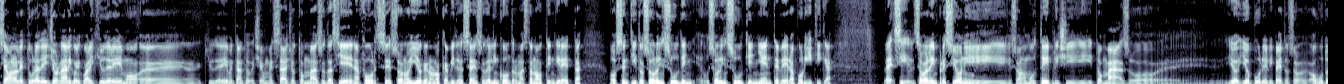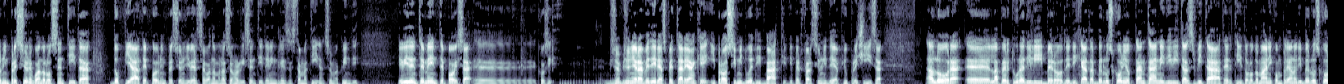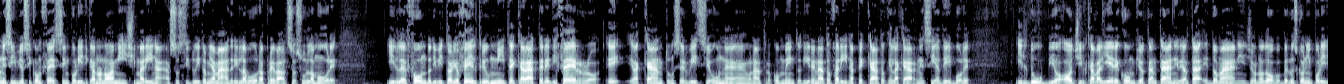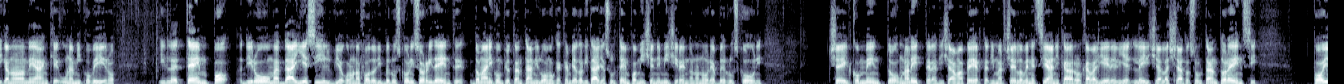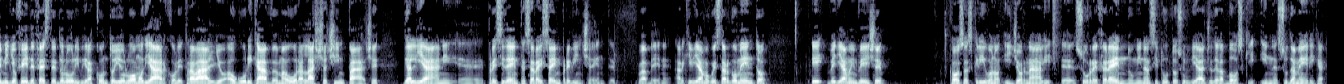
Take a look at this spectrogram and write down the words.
Siamo alla lettura dei giornali con i quali chiuderemo, eh, chiuderemo. Intanto c'è un messaggio Tommaso da Siena. Forse sono io che non ho capito il senso dell'incontro, ma stanotte in diretta ho sentito solo insulti, solo insulti e niente vera politica. Beh, sì, insomma, le impressioni sono molteplici, Tommaso. Eh, io, io, pure, ripeto, so, ho avuto un'impressione quando l'ho sentita doppiata e poi un'impressione diversa quando me la sono risentita in inglese stamattina. Insomma, quindi evidentemente poi sa, eh, così, bisog- bisognerà vedere, aspettare anche i prossimi due dibattiti per farsi un'idea più precisa. Allora, eh, l'apertura di Libero dedicata a Berlusconi, 80 anni di vita svitata è il titolo, domani compleanno di Berlusconi, Silvio si confessa, in politica non ho amici, Marina ha sostituito mia madre, il lavoro ha prevalso sull'amore il fondo di Vittorio Feltri, un mite carattere di ferro e accanto un servizio, un, un, altro commento di Renato Farina, peccato che la carne sia debole. Il dubbio, oggi il Cavaliere compie 80 anni, in realtà è domani, il giorno dopo, Berlusconi in politica non ha neanche un amico vero. Il tempo di Roma, Dai e Silvio con una foto di Berlusconi sorridente, domani compie 80 anni l'uomo che ha cambiato l'Italia, sul tempo amici e nemici rendono onore a Berlusconi c'è il commento, una lettera diciamo aperta di Marcello Veneziani, caro Cavaliere, lei ci ha lasciato soltanto Renzi. Poi Emilio Fede, Feste e Dolori, vi racconto io l'uomo di Arcole, Travaglio, auguri Cav, ma ora lasciaci in pace. Galliani, eh, Presidente, sarai sempre vincente. Va bene, archiviamo questo argomento e vediamo invece cosa scrivono i giornali eh, sul referendum, innanzitutto sul viaggio della Boschi in Sud America.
